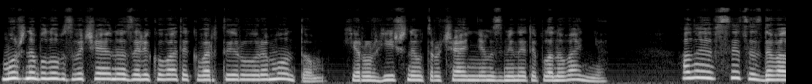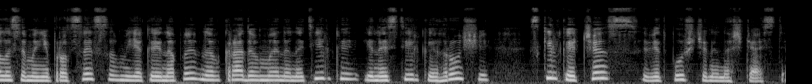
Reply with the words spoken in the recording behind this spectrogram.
Можна було б, звичайно, залікувати квартиру ремонтом, хірургічним втручанням змінити планування, але все це здавалося мені процесом, який, напевне, вкраде в мене не тільки і не стільки гроші, скільки час відпущений на щастя.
